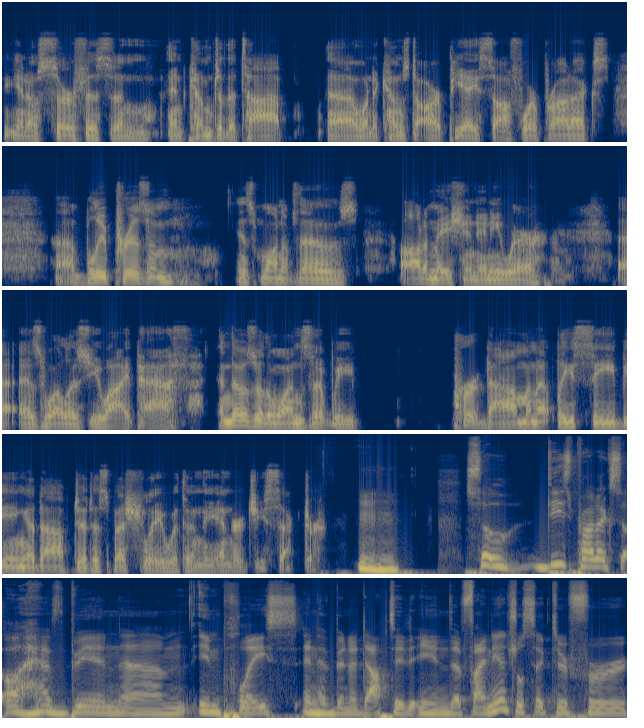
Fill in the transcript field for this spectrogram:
you know surface and and come to the top uh, when it comes to RPA software products. Uh, Blue Prism is one of those. Automation Anywhere, uh, as well as UiPath, and those are the ones that we predominantly see being adopted, especially within the energy sector. Mm-hmm. So these products have been um, in place and have been adopted in the financial sector for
